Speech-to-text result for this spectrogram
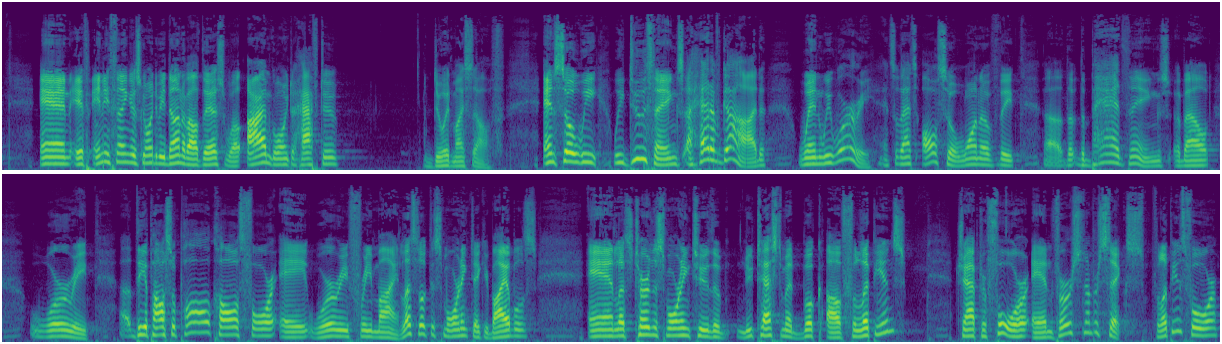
And if anything is going to be done about this, well, I'm going to have to do it myself. And so we, we do things ahead of God when we worry. And so that's also one of the, uh, the, the, bad things about worry. Uh, the Apostle Paul calls for a worry free mind. Let's look this morning, take your Bibles, and let's turn this morning to the New Testament book of Philippians, chapter 4, and verse number 6. Philippians 4,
